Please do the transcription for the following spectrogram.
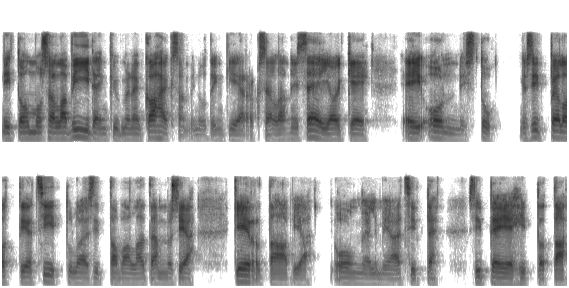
niin tuommoisella 58 minuutin kierroksella, niin se ei oikein ei onnistu. Ja sitten pelotti, että siitä tulee sitten tavallaan tämmöisiä kertaavia ongelmia, että sitten, sitten ei ehdi tota,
